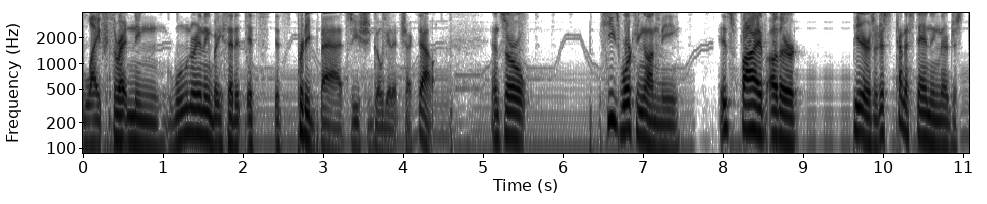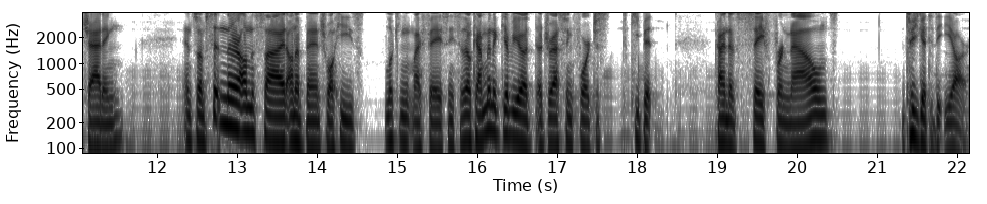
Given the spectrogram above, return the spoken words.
life-threatening wound or anything but he said it, it's it's pretty bad so you should go get it checked out and so he's working on me his five other peers are just kind of standing there just chatting and so I'm sitting there on the side on a bench while he's looking at my face. And he says, okay, I'm going to give you a, a, dressing for it just to keep it kind of safe for now until you get to the ER.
